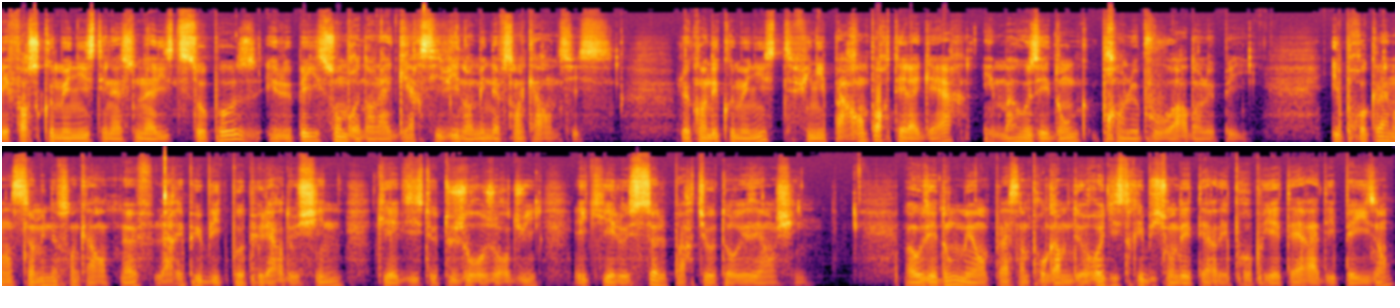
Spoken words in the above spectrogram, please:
Les forces communistes et nationalistes s'opposent et le pays sombre dans la guerre civile en 1946. Le camp des communistes finit par remporter la guerre et Mao Zedong prend le pouvoir dans le pays. Il proclame ainsi en 1949 la République populaire de Chine, qui existe toujours aujourd'hui et qui est le seul parti autorisé en Chine. Mao Zedong met en place un programme de redistribution des terres des propriétaires à des paysans,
